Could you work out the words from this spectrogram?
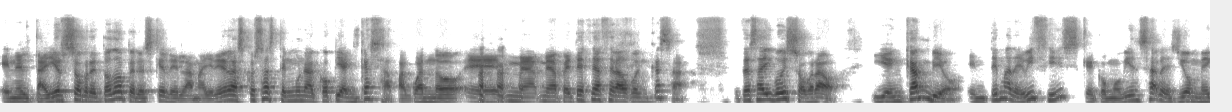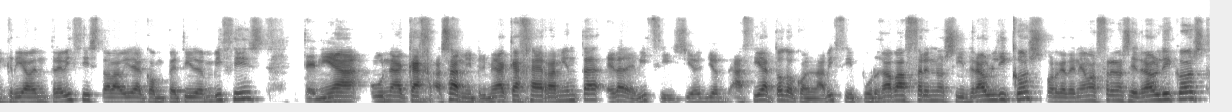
en el taller sobre todo, pero es que de la mayoría de las cosas tengo una copia en casa para cuando eh, me, me apetece hacer algo en casa. Entonces ahí voy sobrado. Y en cambio, en tema de bicis, que como bien sabes, yo me he criado entre bicis, toda la vida he competido en bicis, tenía una caja, o sea, mi primera caja de herramienta era de bicis. Yo, yo hacía todo con la bici, purgaba frenos hidráulicos, porque teníamos frenos hidráulicos,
